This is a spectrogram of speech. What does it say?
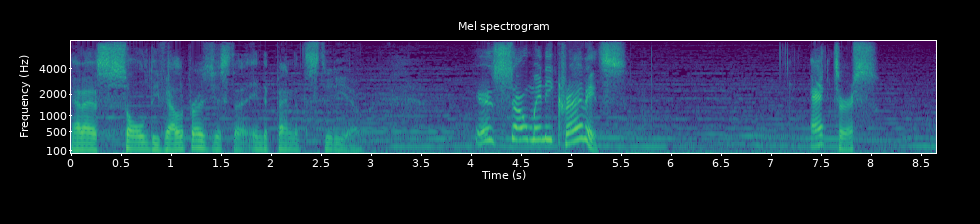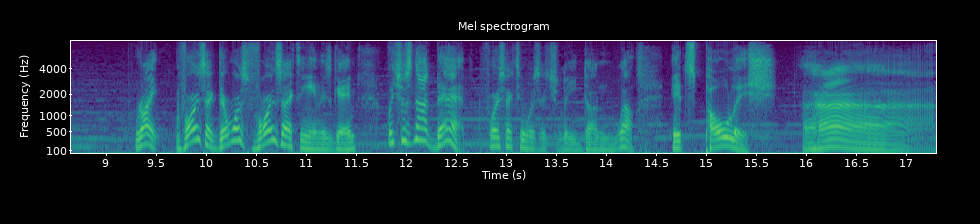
Not a sole developer, it's just an independent studio. There's so many credits. Actors. Right, voice act. There was voice acting in this game, which was not bad. Voice acting was actually done well. It's Polish. Aha.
